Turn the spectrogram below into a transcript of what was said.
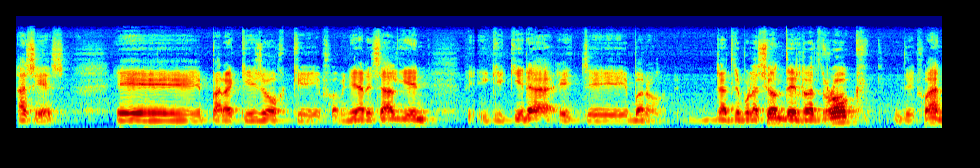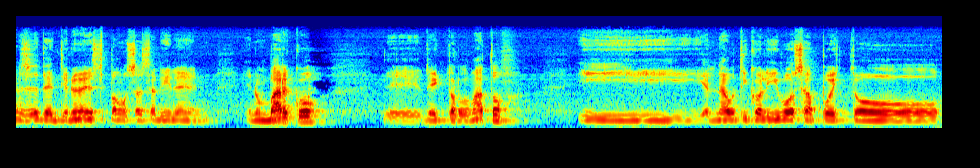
así es. Eh, para aquellos que familiares, alguien y que quiera, este, bueno, la tripulación del Red Rock de FAN 79 vamos a salir en un barco de, Héctor Domato y el Náutico Olivos ha puesto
